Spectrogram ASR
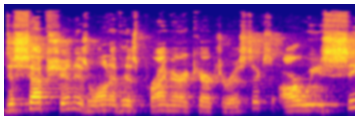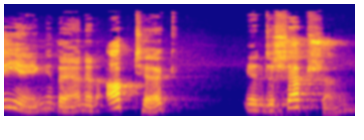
deception is one of his primary characteristics, are we seeing then an uptick in deception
